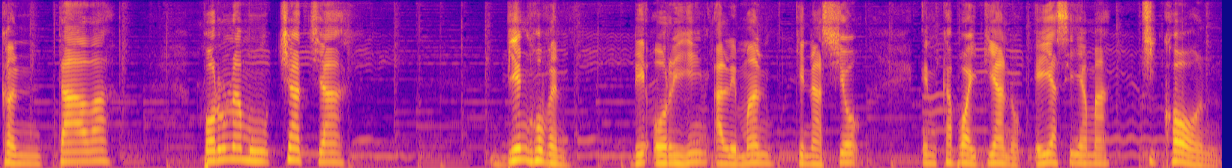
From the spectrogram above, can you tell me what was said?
cantada por una muchacha bien joven de origen alemán que nació en Capo Haitiano. Ella se llama Ticón.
